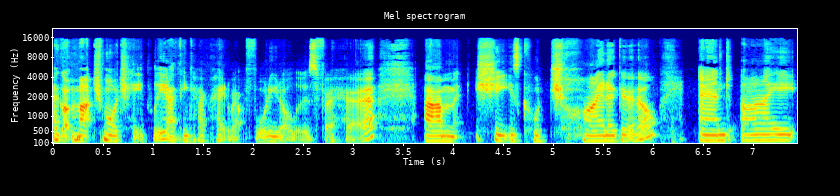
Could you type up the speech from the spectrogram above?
I got much more cheaply. I think I paid about $40 for her. Um, she is called China Girl and I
